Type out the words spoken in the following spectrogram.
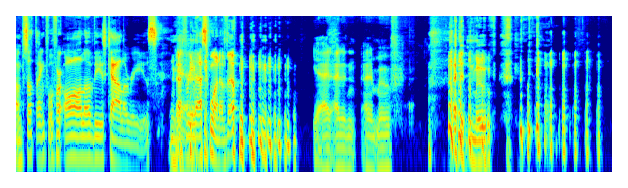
I'm so thankful for all of these calories. Yeah. Every last one of them. Yeah, I, I didn't I didn't move. I didn't move.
